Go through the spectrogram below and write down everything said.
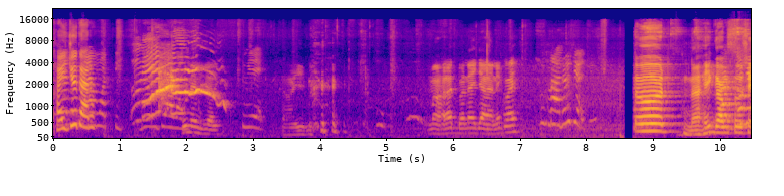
ખાઈ ગયું તારું મહારાજ બનાઈ જાય ને કોઈ? તો નહીં ગમતું છે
